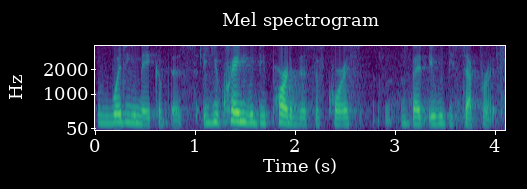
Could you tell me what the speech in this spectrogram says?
What do you make of this? Ukraine would be part of this, of course, but it would be separate.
